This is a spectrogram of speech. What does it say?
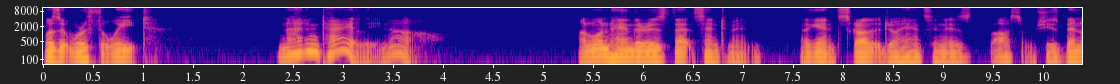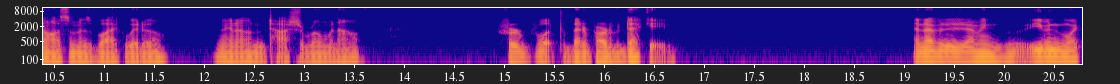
was it worth the wait? Not entirely, no. On one hand, there is that sentiment. Again, Scarlett Johansson is awesome. She's been awesome as Black Widow, you know, Natasha Romanoff, for what, the better part of a decade. And I've, I mean, even like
